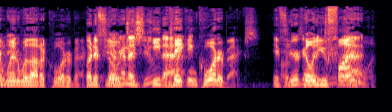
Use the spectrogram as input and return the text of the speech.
then- win without a quarterback. But if So you're going to just keep that, taking quarterbacks if you're until going to you do find that, one,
